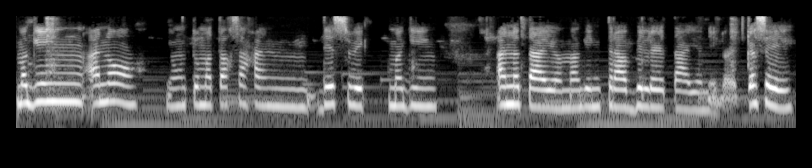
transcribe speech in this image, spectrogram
maging ano yung tumatak sa kan this week maging ano tayo maging traveler tayo ni Lord kasi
